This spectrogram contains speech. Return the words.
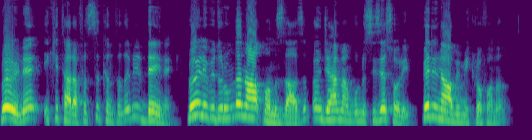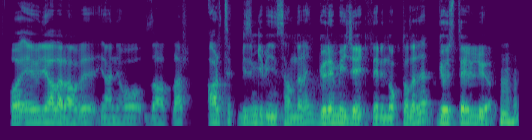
Böyle iki tarafı sıkıntılı bir değnek. Böyle bir durumda ne yapmamız lazım? Önce hemen bunu size sorayım. Verin abi mikrofonu. O evliyalar abi yani o zatlar artık bizim gibi insanların göremeyecekleri noktaları gösteriliyor. Hı hı.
